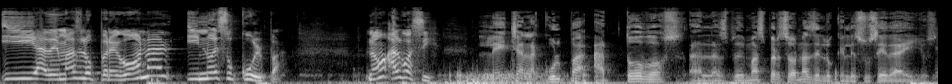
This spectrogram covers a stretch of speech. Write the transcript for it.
y además lo pregonan y no es su culpa. ¿No? Algo así. Le echa la culpa a todos, a las demás personas de lo que le sucede a ellos.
